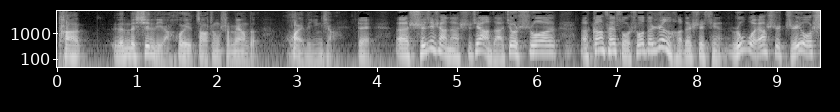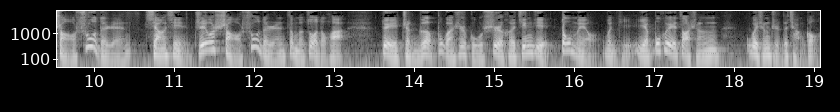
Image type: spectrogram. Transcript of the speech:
他人的心理啊会造成什么样的？坏的影响。对，呃，实际上呢是这样子啊，就是说，呃，刚才所说的任何的事情，如果要是只有少数的人相信，只有少数的人这么做的话，对整个不管是股市和经济都没有问题，也不会造成卫生纸的抢购。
